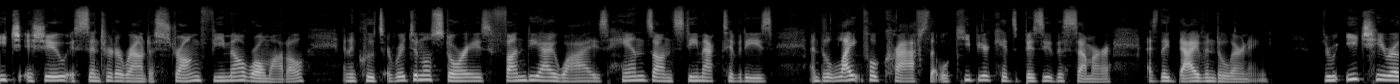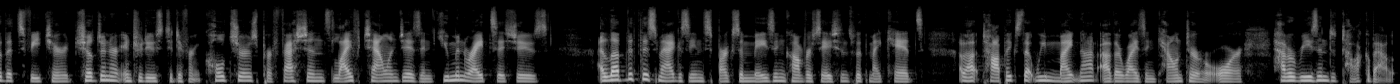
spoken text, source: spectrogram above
Each issue is centered around a strong female role model and includes original stories, fun DIYs, hands on STEAM activities, and delightful crafts that will keep your kids busy this summer as they dive into learning. Through each hero that's featured, children are introduced to different cultures, professions, life challenges, and human rights issues. I love that this magazine sparks amazing conversations with my kids about topics that we might not otherwise encounter or have a reason to talk about.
